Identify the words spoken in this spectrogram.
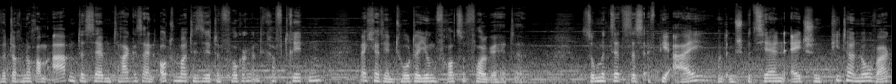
wird doch noch am Abend desselben Tages ein automatisierter Vorgang in Kraft treten, welcher den Tod der Jungfrau zur Folge hätte. Somit setzt das FBI und im speziellen Agent Peter Novak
